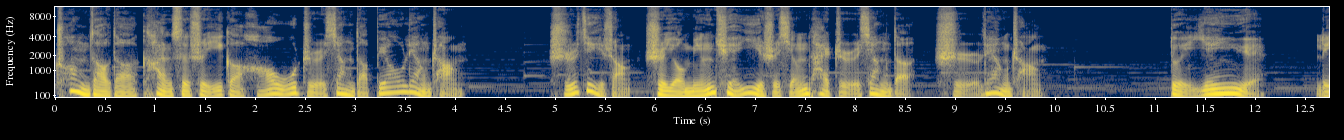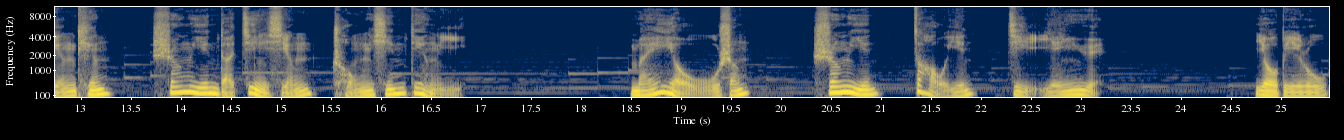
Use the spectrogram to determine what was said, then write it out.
创造的看似是一个毫无指向的标量场，实际上是有明确意识形态指向的矢量场。对音乐、聆听、声音的进行重新定义。没有无声，声音、噪音即音乐。又比如，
